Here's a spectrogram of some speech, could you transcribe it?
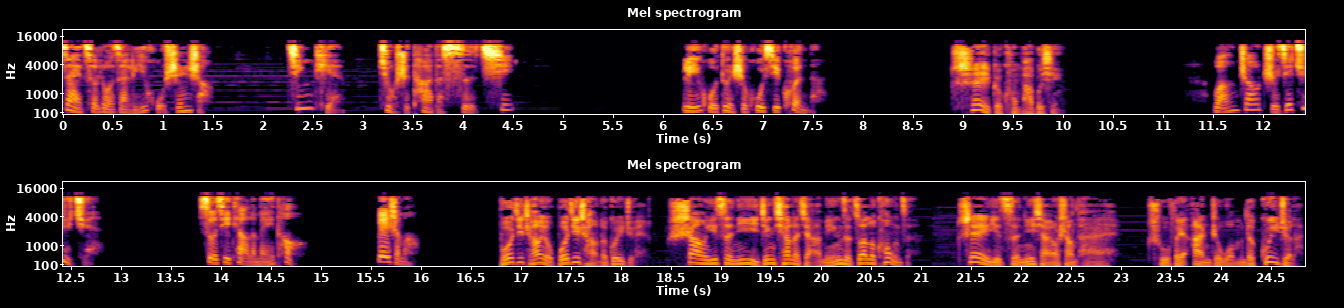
再次落在李虎身上，今天就是他的死期。李虎顿时呼吸困难，这个恐怕不行。王昭直接拒绝，苏琪挑了眉头。为什么？搏击场有搏击场的规矩。上一次你已经签了假名字，钻了空子。这一次你想要上台，除非按着我们的规矩来。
